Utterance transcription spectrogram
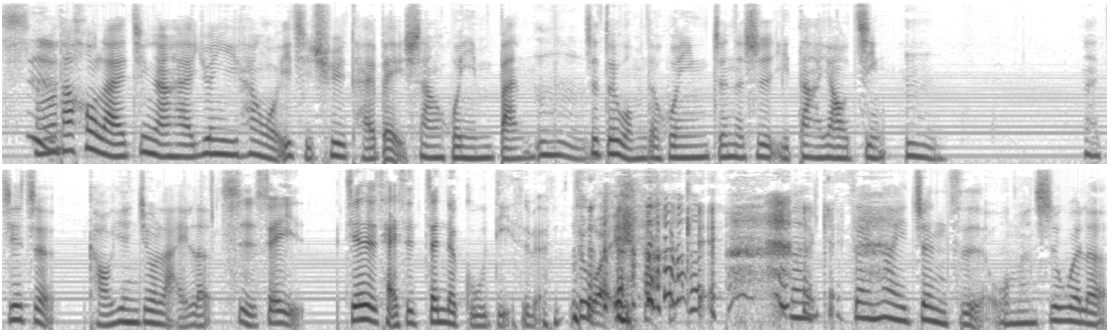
是然后他后来竟然还愿意和我一起去台北上婚姻班，嗯，这对我们的婚姻真的是一大要紧，嗯。那接着考验就来了，是，所以。接着才是真的谷底，是不是？对。那在那一阵子，我们是为了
